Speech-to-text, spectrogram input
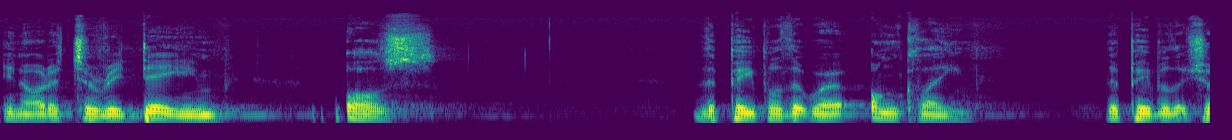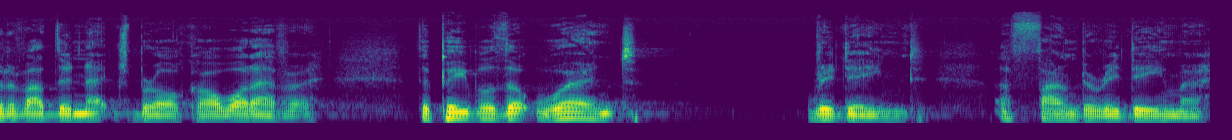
in order to redeem us, the people that were unclean, the people that should have had their necks broke or whatever, the people that weren't redeemed have found a redeemer,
